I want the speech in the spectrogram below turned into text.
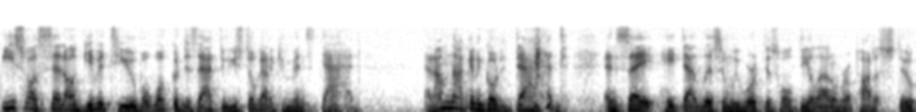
Esau said, I'll give it to you, but what good does that do? You still got to convince dad. And I'm not going to go to dad and say, hey, dad, listen, we worked this whole deal out over a pot of stew.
